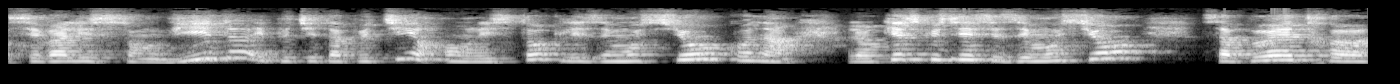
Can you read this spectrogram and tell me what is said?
ces, valises sont vides et petit à petit, on les stocke les émotions qu'on a. Alors, qu'est-ce que c'est ces émotions? Ça peut être euh,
